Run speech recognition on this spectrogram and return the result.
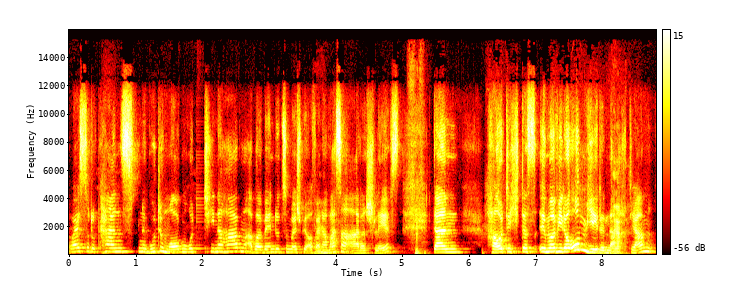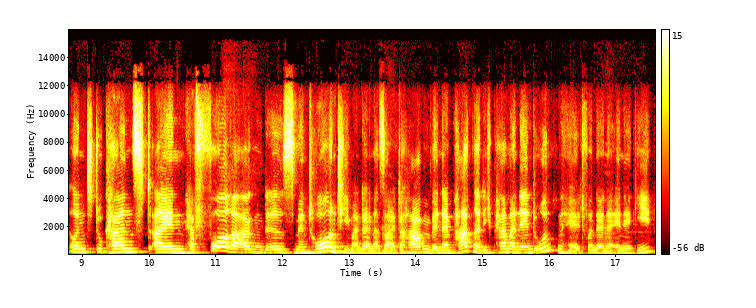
weißt du, du kannst eine gute Morgenroutine haben, aber wenn du zum Beispiel auf einer Wasserader schläfst, dann haut dich das immer wieder um jede Nacht, ja. ja? Und du kannst ein hervorragendes Mentorenteam an deiner Seite haben, wenn dein Partner dich permanent unten hält von deiner Energie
